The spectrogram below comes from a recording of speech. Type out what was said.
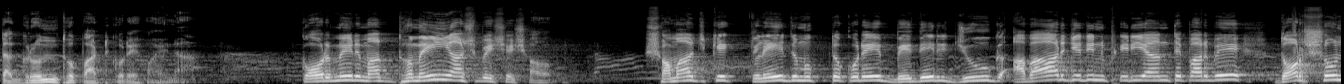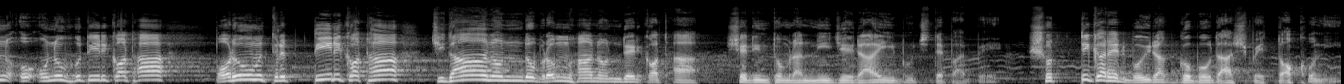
তা গ্রন্থ পাঠ করে হয় না। কর্মের মাধ্যমেই আসবে সেসব। সমাজকে ক্লেদ মুক্ত করে বেদের যুগ আবার যেদিন ফিরিয়ে আনতে পারবে, দর্শন ও অনুভূতির কথা, পরম তৃপ্তির কথা, চিদানন্দ ব্রহ্মানন্দের কথা, সেদিন তোমরা নিজেরাই বুঝতে পারবে। সত্যিকারের বৈরাগ্য বোধ আসবে তখনই।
